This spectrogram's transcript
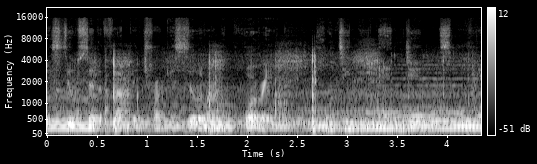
They still say the flatbed truck is still around the quarry, haunting the engines in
